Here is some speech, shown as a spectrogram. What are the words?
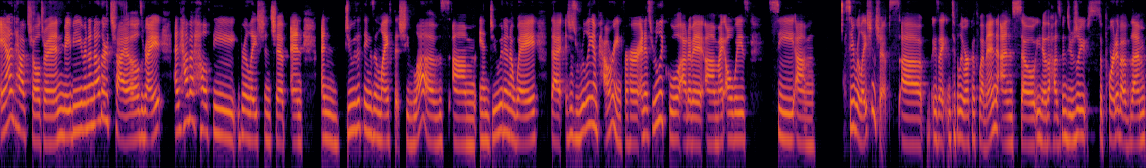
and have children maybe even another child right? And have a healthy relationship and and do the things in life that she loves um, and do it in a way that is just really empowering for her. And it's really cool out of it. Um, i always see um, see relationships uh, because I typically work with women. And so, you know, the husband's usually supportive of them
